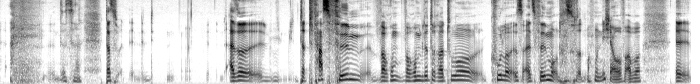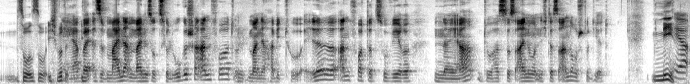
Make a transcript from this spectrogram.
das, das also das Fass Film, warum, warum Literatur cooler ist als Filme oder so, das machen wir nicht auf, aber äh, so, so, ich würde. ja, aber also meine, meine soziologische Antwort und meine habituelle Antwort dazu wäre, naja, du hast das eine und nicht das andere studiert. nee. Ja.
